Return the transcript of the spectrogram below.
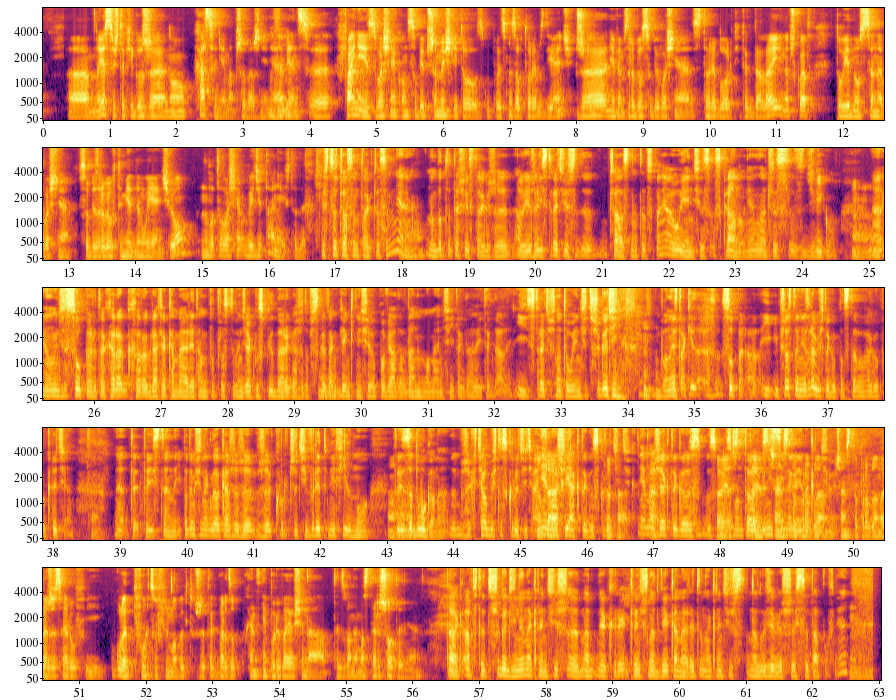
no jest coś takiego, że no kasy nie ma przeważnie, nie? Mhm. Więc e, fajnie jest właśnie, jak on sobie przemyśli to, z- powiedzmy, z autorem zdjęć, że, nie wiem, zrobił sobie właśnie storyboard i tak dalej i na przykład tą jedną scenę właśnie sobie zrobił w tym jednym ujęciu, no bo to właśnie wyjdzie taniej wtedy. Wiesz co, czasem tak, czasem nie. Aha. No bo to też jest tak, że, ale jeżeli stracisz y, czas na to wspaniałe ujęcie z, z kranu, nie? Znaczy z, z dźwigu, Mhm. e, i ono będzie super, ta choreografia kamery tam po prostu będzie jak u Spielberga, że to wszystko Mhm. tak pięknie się opowiada w danym momencie i tak dalej, i tak dalej. I stracisz na to ujęcie trzy godziny, bo ono jest takie e, super, i, i przez to nie zrobisz tego podstawowego pokrycia Tak. e, te, tej sceny. I potem się nagle okaże, że, że kurczę ci w rytmie filmu to Aha. jest za długo, no, że chciałbyś to skrócić, a No nie tak. masz jak tego skrócić. tak, to nie tak. masz jak tego z, z, To jest, to zmontować, jest nic często, innego nie problem, często problem reżyserów i w ogóle twórców filmowych, którzy tak bardzo chętnie porywają się na tak zwane mastershoty, nie? Tak, a w te trzy godziny nakręcisz, e, na, jak krę- kręcisz na dwie kamery, to nakręcisz na luzie, wiesz, sześć setupów, nie?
